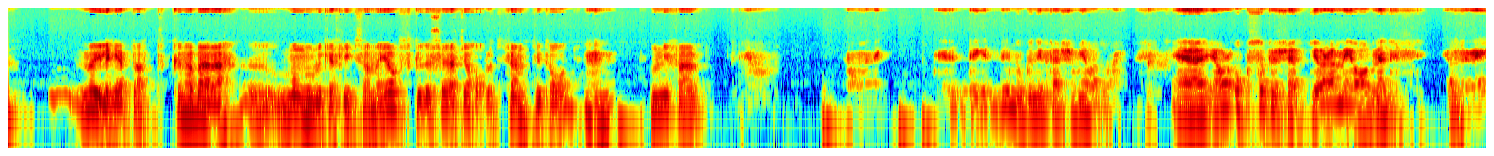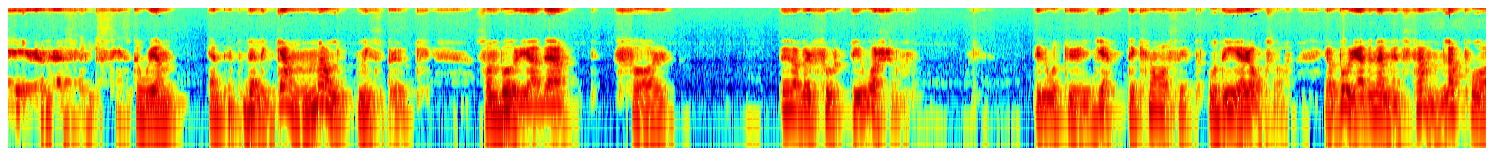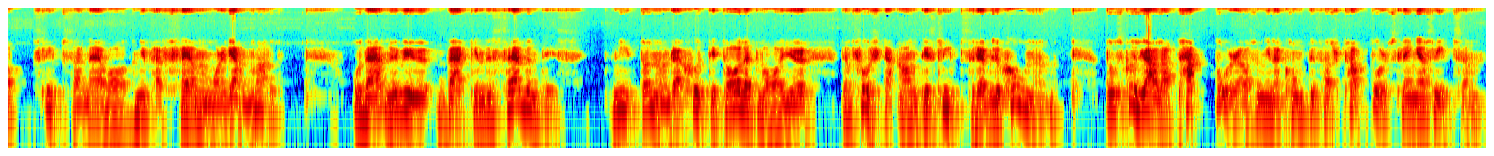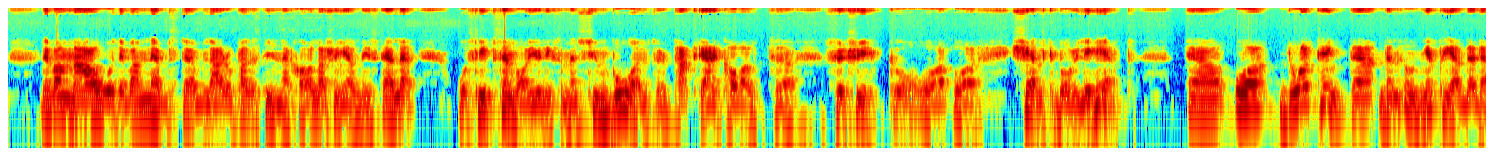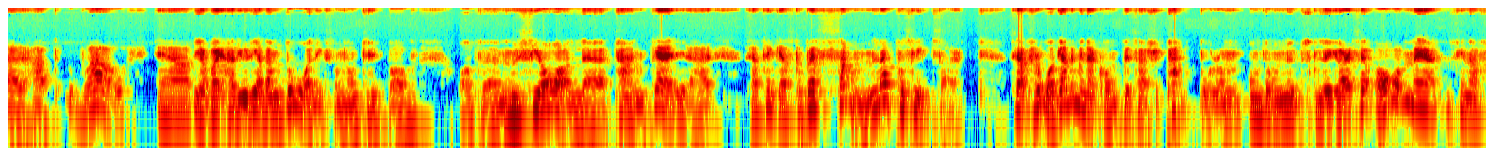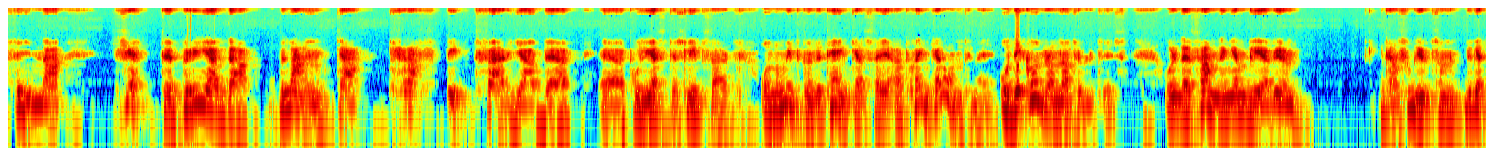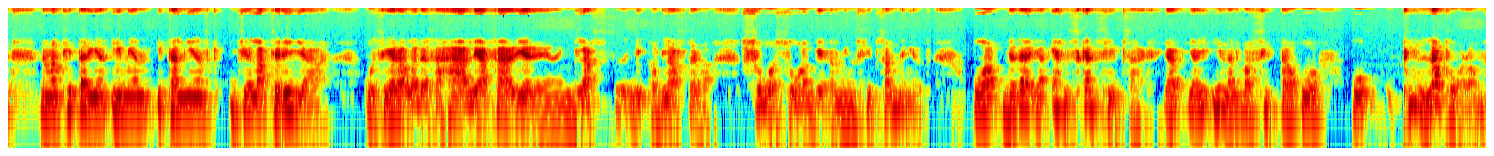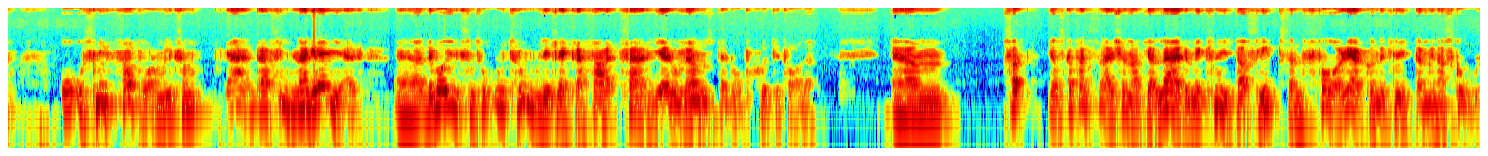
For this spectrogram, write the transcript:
möjlighet att kunna bära uh, många olika slipsar. Men jag skulle säga att jag har ett 50-tal mm. ungefär. Ja, det, det, det, är nog ungefär som jag då. Eh, jag har också försökt göra mig av, men för mig är den här slipshistorien ett, ett väldigt gammalt missbruk som började för över 40 år sedan. Det låter ju jätteknasigt och det är det också. Jag började nämligen samla på slipsar när jag var ungefär fem år gammal. Och där, nu är vi ju back in the 70s. 1970-talet var ju den första antislipsrevolutionen. Då skulle ju alla pappor, alltså mina kompisars pappor, slänga slipsen. Det var Mao och det var näbbstövlar och palestinasjalar som gällde istället. Och slipsen var ju liksom en symbol för patriarkalt eh, förtryck och, och, och kälkborgerlighet. Eh, och då tänkte den unge Peder där att wow, eh, jag var, hade ju redan då liksom någon typ av, av eh, museal tanke i det här. Så jag tänkte jag ska börja samla på slipsar. Så jag frågade mina kompisars pappor om, om de nu skulle göra sig av med sina fina jättebreda, blanka, kraftigt färgade eh, polyesterslipsar om de inte kunde tänka sig att skänka dem till mig. Och det kunde de naturligtvis. Och den där samlingen blev ju den såg ut som, du vet, när man tittar in, in i en italiensk gelateria och ser alla dessa härliga färger i en glass, och glaster. Va? Så såg min slipsamling ut. Och det där, jag älskade slipsar. Jag, jag gillade bara att sitta och, och pilla på dem. Och, och sniffa på dem. Liksom jädra fina grejer. Eh, det var ju liksom så otroligt läckra färger och mönster då på 70-talet. Um, så att jag ska faktiskt erkänna att jag lärde mig knyta slipsen före jag kunde knyta mina skor.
